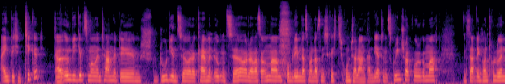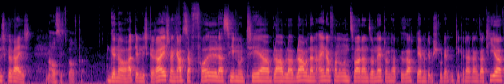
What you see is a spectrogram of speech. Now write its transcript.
eigentlich ein Ticket, aber irgendwie gibt es momentan mit dem Studienserver oder kein mit irgendeinem Server oder was auch immer ein Problem, dass man das nicht richtig runterladen kann. Die hatte einen Screenshot wohl gemacht, das hat den Kontrolleur nicht gereicht. Ein Aussichtsbeauftragter. Genau, hat dem nicht gereicht. Dann gab es ja voll das Hin und Her, bla bla bla. Und dann einer von uns war dann so nett und hat gesagt, der mit dem Studententicket hat dann gesagt, hier,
